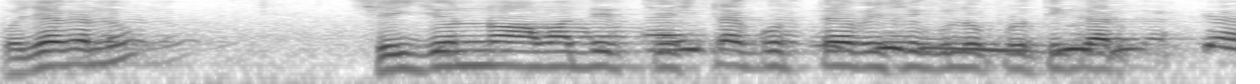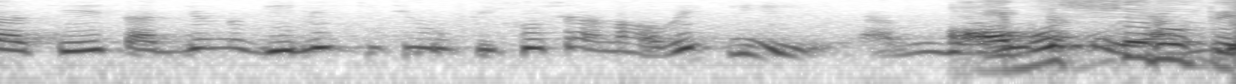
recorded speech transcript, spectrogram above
বোঝা গেল? সেই জন্য আমাদের চেষ্টা করতে হবে সেগুলো প্রতিকার। অবশ্য রূপে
